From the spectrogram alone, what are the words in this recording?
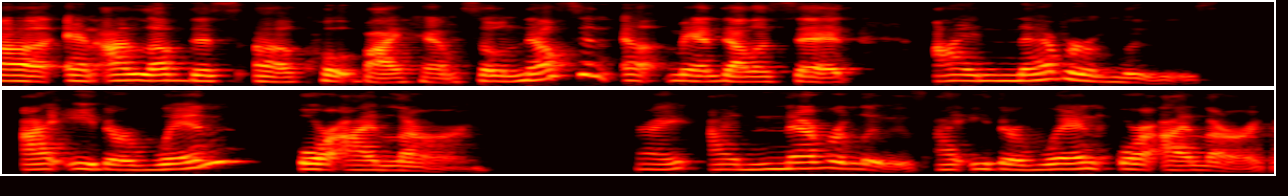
uh, and I love this uh, quote by him. So Nelson uh, Mandela said, "I never lose. I either win or I learn." Right? I never lose. I either win or I learn.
